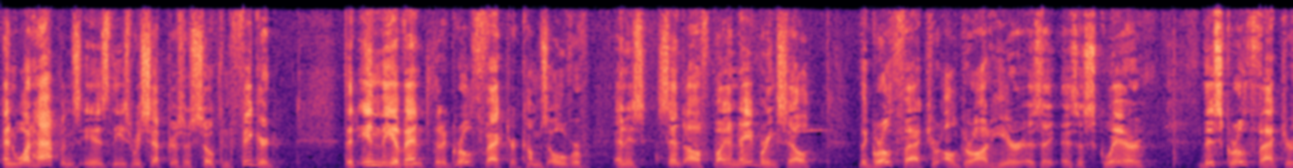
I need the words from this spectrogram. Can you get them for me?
And what happens is these receptors are so configured that in the event that a growth factor comes over and is sent off by a neighboring cell, the growth factor, I'll draw it here as a, as a square, this growth factor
